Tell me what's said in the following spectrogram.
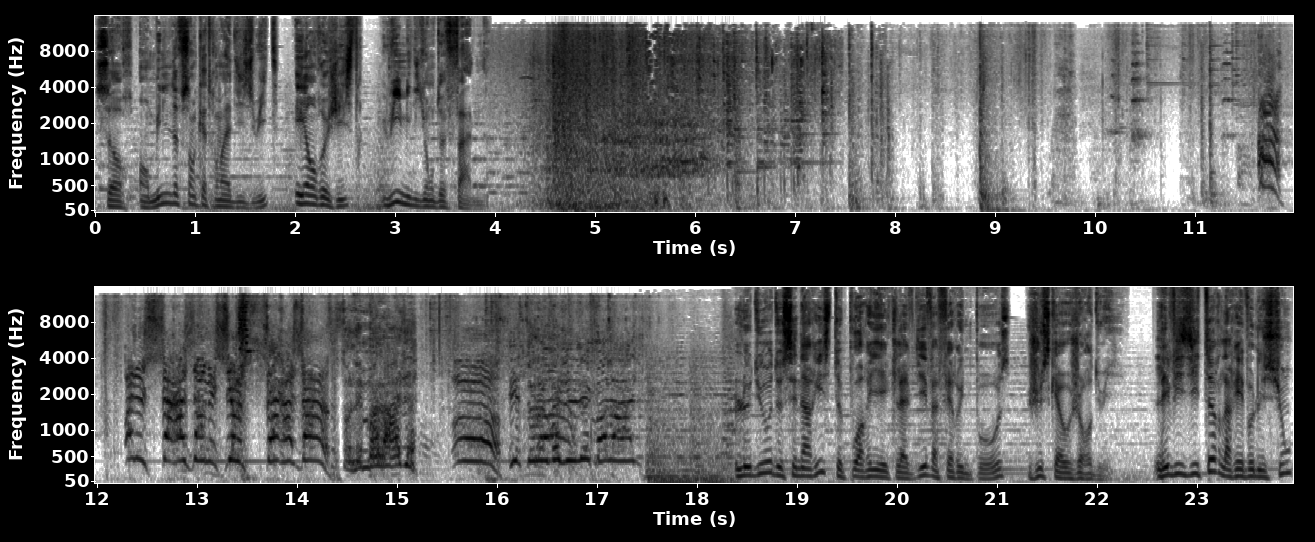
sort en 1998 et enregistre 8 millions de fans. Messieurs, le sarrasin Ce sont les malades Oh Ils sont revenus les malades Le duo de scénaristes Poirier et Clavier va faire une pause jusqu'à aujourd'hui. Les visiteurs La Révolution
